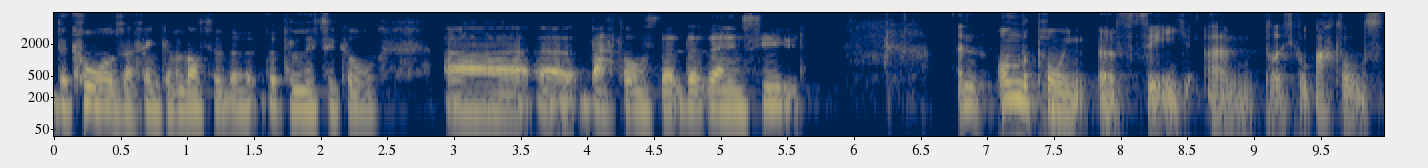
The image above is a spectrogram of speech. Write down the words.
the cause, I think, of a lot of the, the political uh, uh, battles that, that then ensued. And on the point of the um, political battles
